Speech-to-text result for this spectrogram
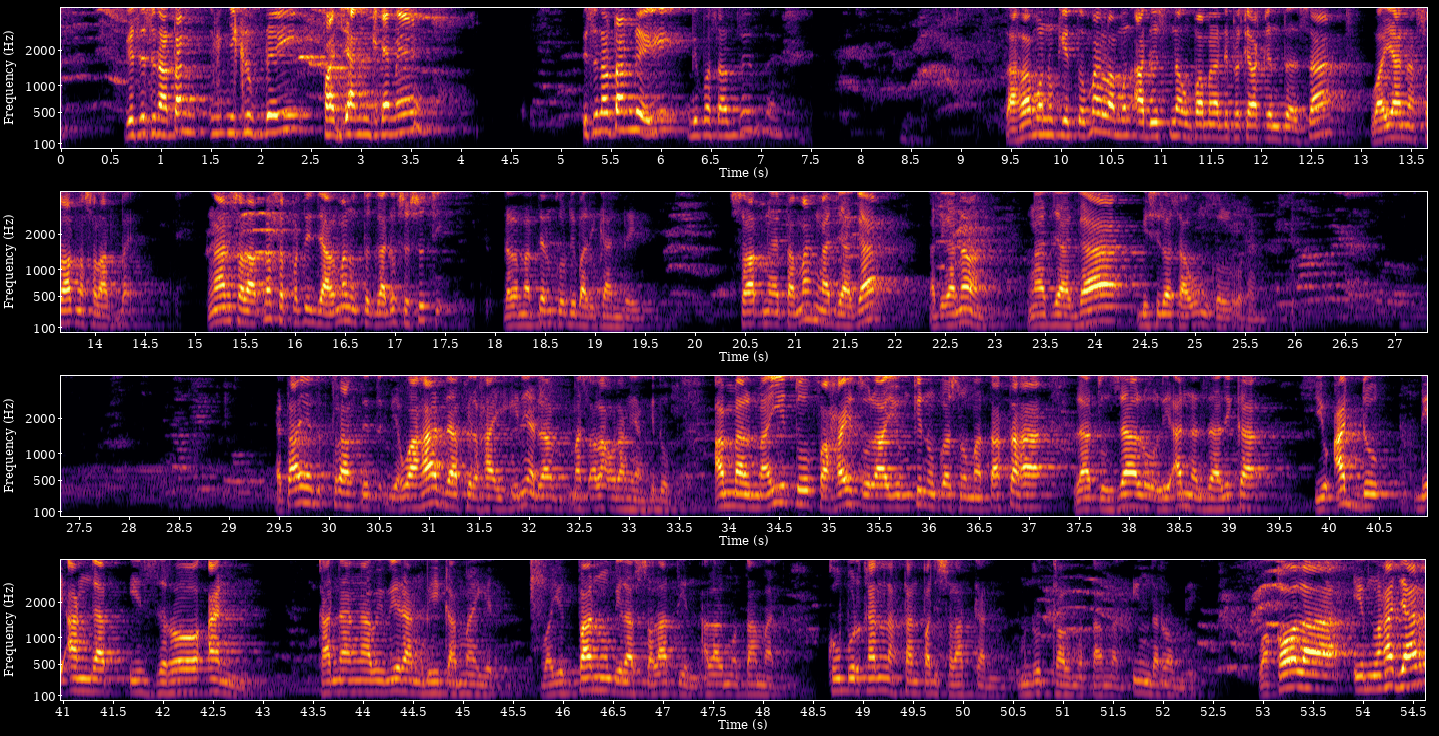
geus sunatan nyikrup deui pajang kene. Di sunatan deui di pesantren tah lamun kitu mah lamun adusna umpamana diperkirakeun teu sah wayana salat mah salat bae. Ngan salatna seperti jalma nu teu gaduh susuci dalam artian kudu dibalikan deui. Salat nu eta mah ngajaga ngajaga naon? Ngajaga bisi dosa wungkul orang Eta ayat teras di wahaza fil hayy ini adalah masalah orang yang hidup. Amal mayitu fa haitsu la yumkinu ghuslu matataha la tuzalu li anna zalika yu'addu dianggap izra'an karena ngawiwirang bi kamayit wa yudpanu bila salatin alal mutamad kuburkanlah tanpa disolatkan menurut kaum mutamad indar romli Wakola Ibnu Hajar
